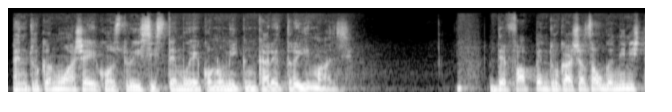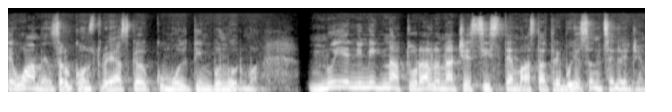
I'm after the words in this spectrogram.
Pentru că nu așa e construit sistemul economic în care trăim azi. De fapt, pentru că așa s-au gândit niște oameni să-l construiască cu mult timp în urmă. Nu e nimic natural în acest sistem, asta trebuie să înțelegem.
